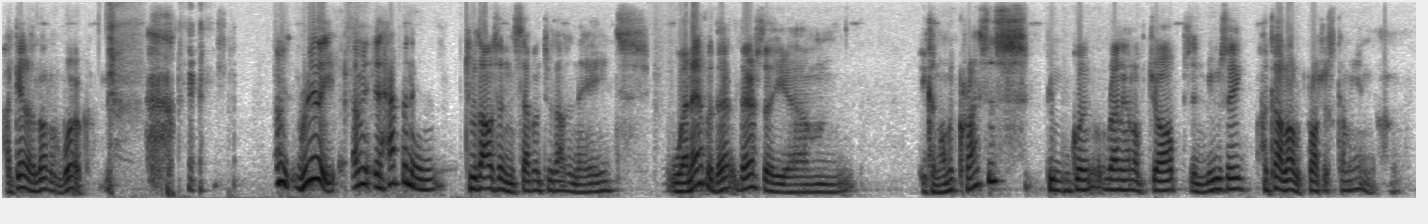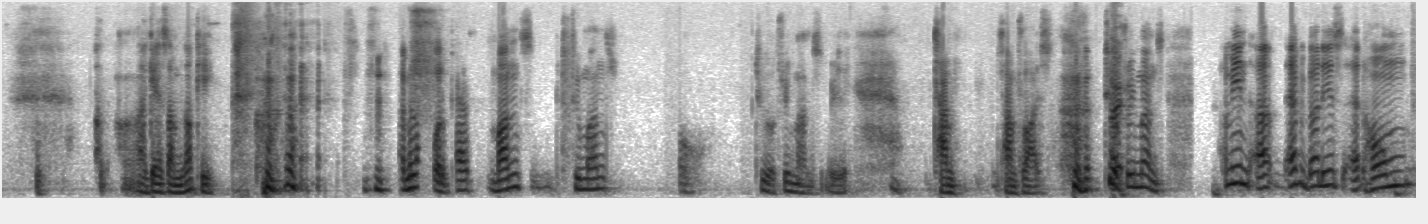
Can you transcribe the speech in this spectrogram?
I get a lot of work. I mean, really, I mean, it happened in 2007, 2008. Whenever there, there's a um, economic crisis, people going running out of jobs in music, I got a lot of projects coming in. I, guess I'm lucky. I mean, like for the past months, two months, oh, two or three months, really. Time time flies. two or three months. I mean, uh, everybody's at home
